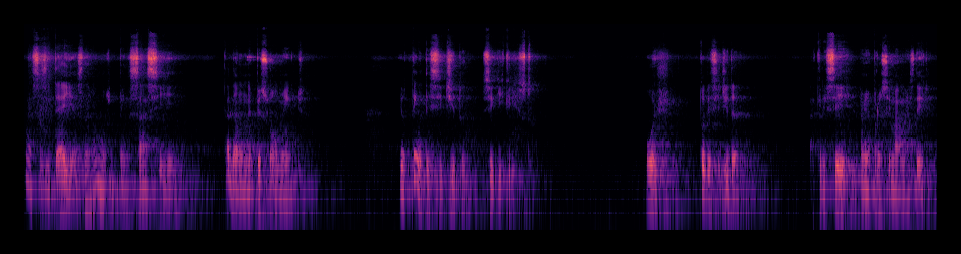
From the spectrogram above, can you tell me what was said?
com essas ideias, né, vamos pensar se cada um, né, pessoalmente, eu tenho decidido seguir Cristo. Hoje, estou decidida crescer, a me aproximar mais dele.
